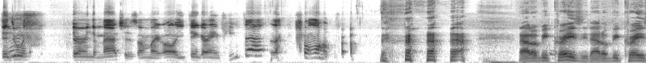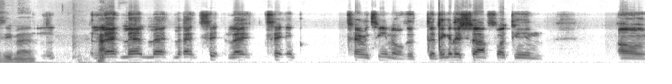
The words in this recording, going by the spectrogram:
they're doing during the matches. I'm like, oh, you think I ain't peep that? Like, come on, bro. that'll be crazy that'll be crazy man let let let let T- let T- Tarantino, the, the nigga that shot fucking um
